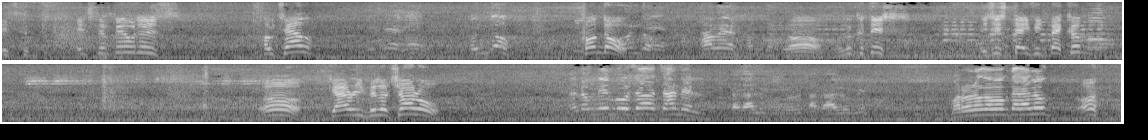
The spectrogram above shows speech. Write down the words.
it's the it's the builders hotel. Undo. Condo. Undo. Tower. Oh, look at this. Is this David Beckham? Oh, Gary Villacharo. Anong name mo sa channel? Tagalog mo. Tagalog eh. Marunong ka mag-Tagalog? Oh,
